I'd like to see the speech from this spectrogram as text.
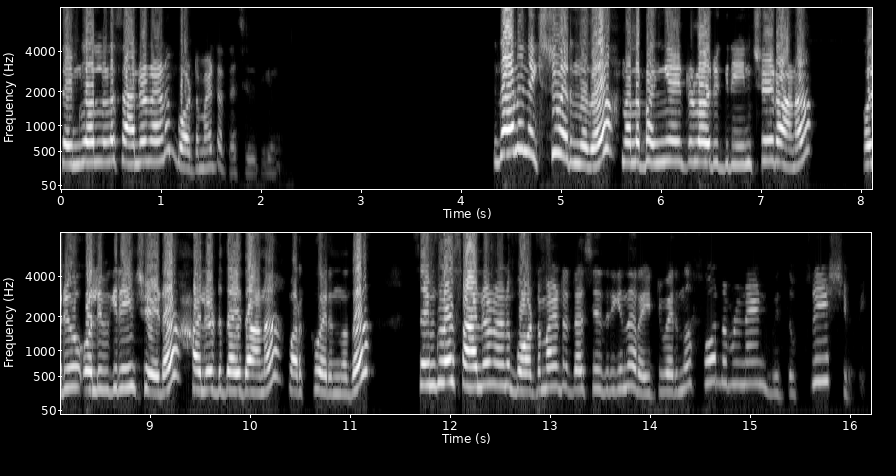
സെയിം കളറിലുള്ള സാൻഡോൺ ആണ്. ബോട്ടമായിട്ട് അറ്റാച്ച് ചെയ്തിരിക്കുന്നത്. ഇതാണ് നെക്സ്റ്റ് വരുന്നത്. നല്ല ഭംഗിയായിട്ടുള്ള ഒരു ഗ്രീൻ ഷെയ്ഡ് ആണ്. ഒരു ഒലിവ് ഗ്രീൻ ഷെയ്ഡ് അതിലോട്ട് ഇതാ ഇതാണ് വർക്ക് വരുന്നത്. സെയിം കളർ സാൻഡോൺ ആണ്. ബോട്ടമായിട്ട് അറ്റാച്ച് ചെയ്തിരിക്കുന്ന റേറ്റ് വരുന്നത്. Four double nine with free shipping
